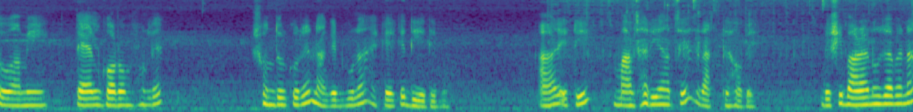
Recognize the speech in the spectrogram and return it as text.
তো আমি তেল গরম হলে সুন্দর করে নাগেটগুলো একে একে দিয়ে দিব। আর এটি মাঝারি আঁচে রাখতে হবে। বেশি বাড়ানো যাবে না।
